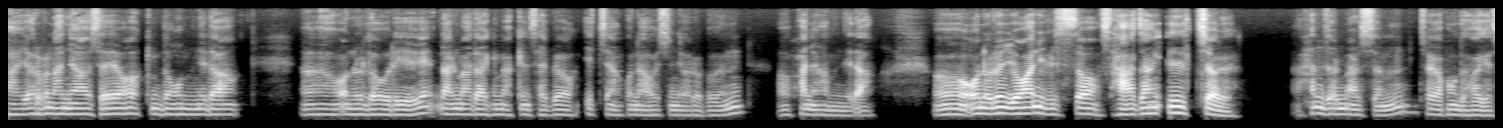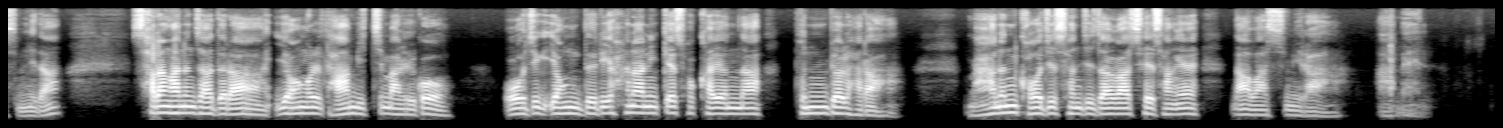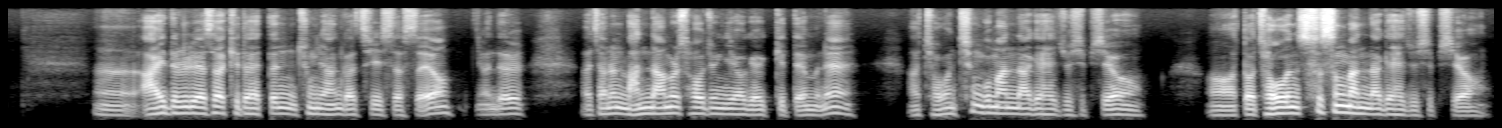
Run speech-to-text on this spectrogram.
아, 여러분 안녕하세요. 김동호입니다. 어, 오늘도 우리 날마다 기막힌 새벽 잊지 않고 나오신 여러분 어, 환영합니다. 어, 오늘은 요한 1서 4장 1절 한 절 말씀 제가 봉독하겠습니다. 사랑하는 자들아 영을 다 믿지 말고 오직 영들이 하나님께 속하였나 분별하라. 많은 거짓 선지자가 세상에 나왔습니다. 아멘. 어, 아이들을 위해서 기도했던 중요한 것이 있었어요. 늘 저는 만남을 소중히 여겼기 때문에 어, 좋은 친구 만나게 해 주십시오. 어, 또 좋은 스승 만나게 해 주십시오.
